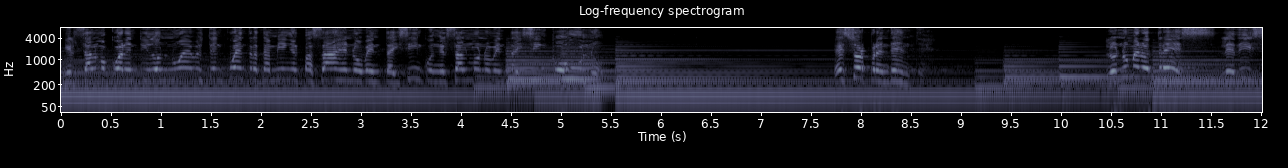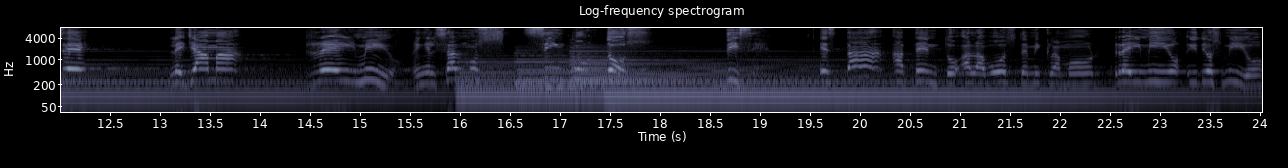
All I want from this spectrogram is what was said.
En el Salmo 42, 9 usted encuentra también el pasaje 95, en el Salmo 95, 1. Es sorprendente. Lo número tres le dice, le llama Rey mío. En el Salmos 5, 2 dice, está atento a la voz de mi clamor, Rey mío y Dios mío,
